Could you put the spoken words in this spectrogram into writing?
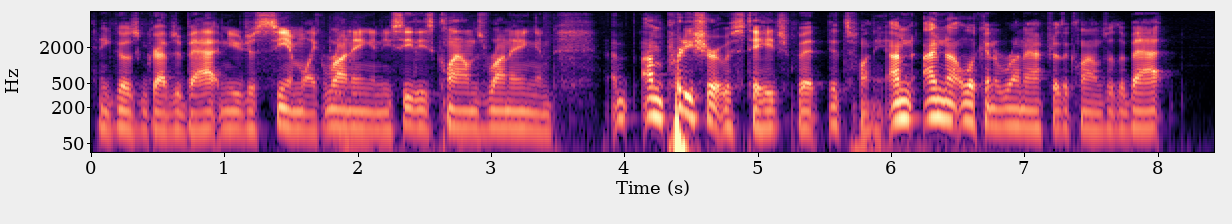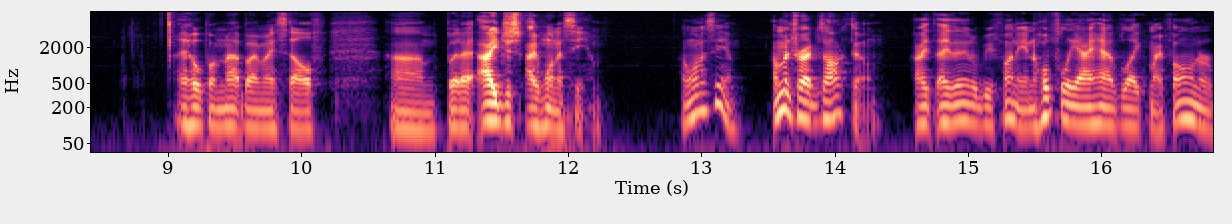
and he goes and grabs a bat, and you just see him like running, and you see these clowns running, and I'm, I'm pretty sure it was staged, but it's funny. I'm I'm not looking to run after the clowns with a bat. I hope I'm not by myself, um, but I, I just I want to see him. I want to see him. I'm gonna try to talk to him. I, I think it'll be funny, and hopefully I have like my phone or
